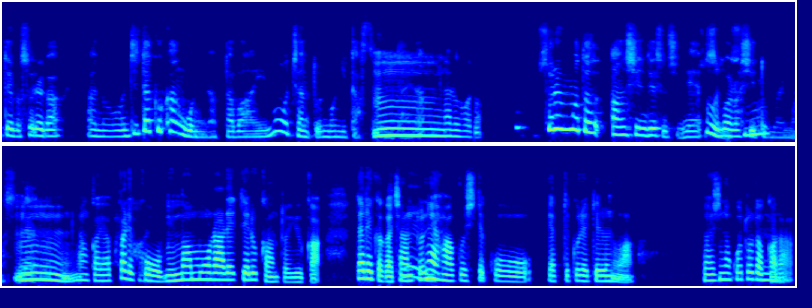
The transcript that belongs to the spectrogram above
例えばそれが、あの、自宅看護になった場合もちゃんとモニターすうるみたいな。ん、なるほど。それもまた安心ですしね、ね素晴らしいと思いますうね。ん。なんかやっぱりこう、見守られてる感というか、誰かがちゃんとね、うん把握してこう、やってくれてるのは大事なことだから。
